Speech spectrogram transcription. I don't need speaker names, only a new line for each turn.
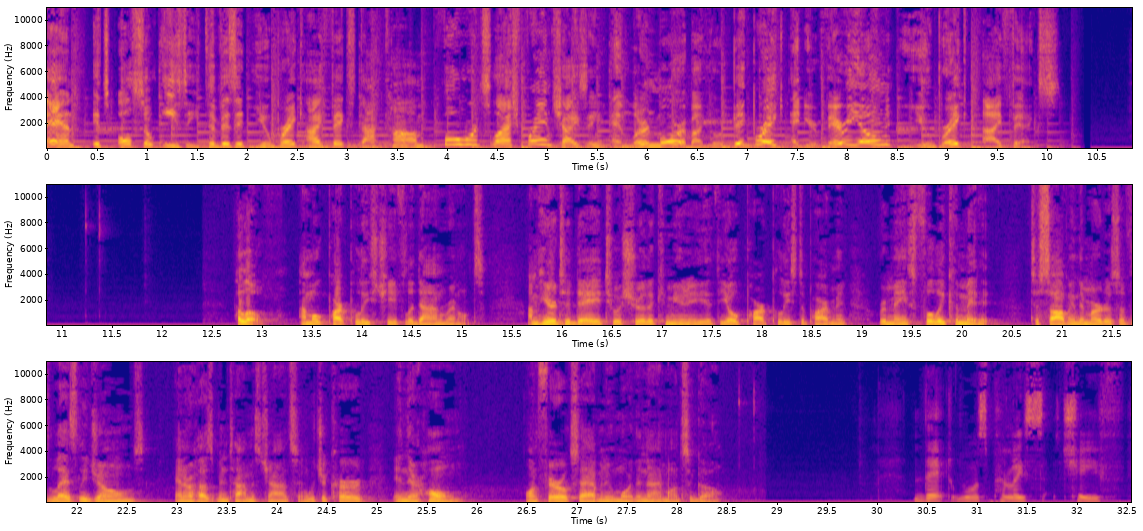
And it's also easy to visit youbreakifix.com forward slash franchising and learn more about your big break at your very own You Break iFix.
Hello, I'm Oak Park Police Chief LaDon Reynolds. I'm here today to assure the community that the Oak Park Police Department remains fully committed to solving the murders of Leslie Jones and her husband Thomas Johnson, which occurred in their home on Fair Oaks Avenue more than nine months ago.
That was Police Chief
